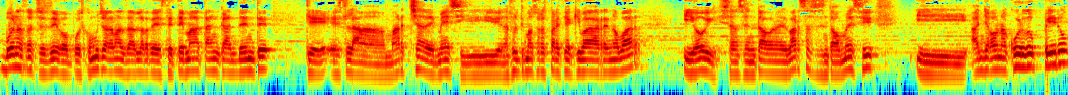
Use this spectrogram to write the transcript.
Buenas noches, Diego. Pues con muchas ganas de hablar de este tema tan candente que es la marcha de Messi. En las últimas horas parecía que iba a renovar y hoy se han sentado en el Barça, se ha sentado Messi y han llegado a un acuerdo, pero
